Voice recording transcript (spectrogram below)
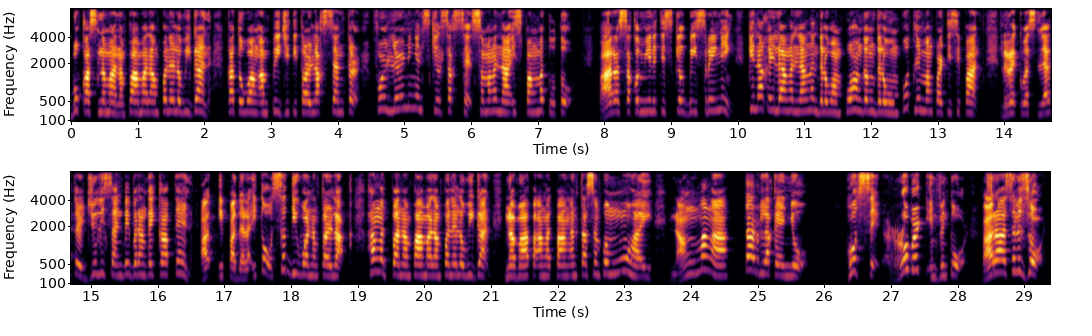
Bukas naman ang pamalang panlalawigan, katuwang ang PGT Tarlac Center for Learning and Skill Success sa mga nais pang matuto. Para sa community skill-based training, kinakailangan lang ng 20 hanggang 25 participant. Request letter duly signed by barangay captain at ipadala ito sa diwan ng Tarlac. Hangad pa ng pamalang panlalawigan na mapaangat pa ang antas ng pamumuhay ng mga Tarlakenyo. Jose Robert Inventor para sa Luzon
